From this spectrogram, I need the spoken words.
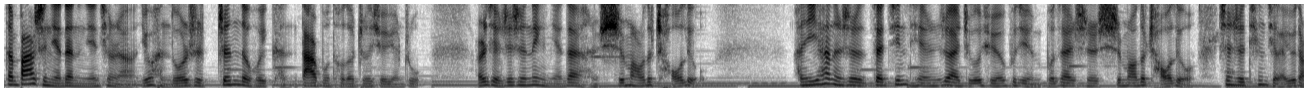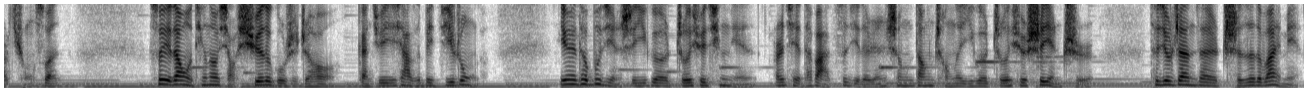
但八十年代的年轻人啊，有很多是真的会啃大部头的哲学原著，而且这是那个年代很时髦的潮流。很遗憾的是，在今天，热爱哲学不仅不再是时髦的潮流，甚至听起来有点穷酸。所以，当我听到小薛的故事之后，感觉一下子被击中了。因为他不仅是一个哲学青年，而且他把自己的人生当成了一个哲学试验池。他就站在池子的外面，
